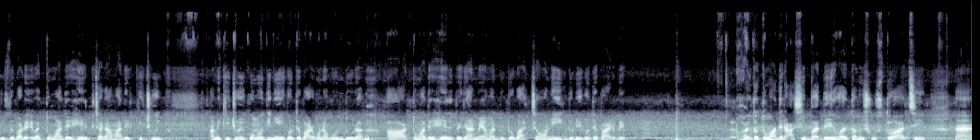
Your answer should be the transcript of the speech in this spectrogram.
বুঝতে পারো? এবার তোমাদের হেল্প ছাড়া আমাদের কিছুই, আমি কিছুই কোনো দিনই এগোতে পারব না বন্ধুরা। আর তোমাদের হেল্পে জানবে আমার দুটো বাচ্চা অনেক দূর এগোতে পারবে। হয়তো তোমাদের আশীর্বাদে হয়তো আমি সুস্থ আছি হ্যাঁ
